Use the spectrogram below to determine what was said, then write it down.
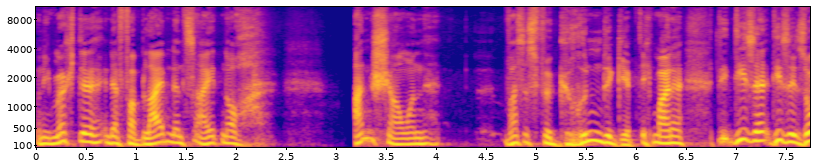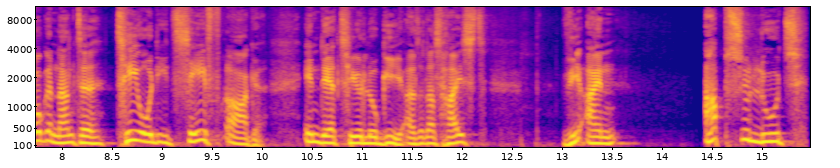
Und ich möchte in der verbleibenden Zeit noch anschauen, was es für Gründe gibt. Ich meine, diese, diese sogenannte Theodizee-Frage in der Theologie, also das heißt, wie ein absolut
